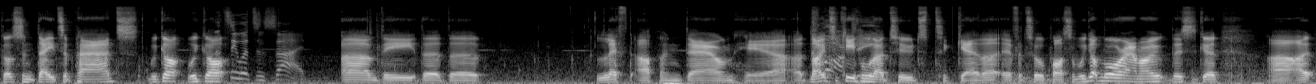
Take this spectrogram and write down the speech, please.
Got some data pads. We got we got. Let's see what's inside. Um, the the the lift up and down here. I'd like to keep all our tubes together if at all possible. We got more ammo. This is good. Uh, I,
